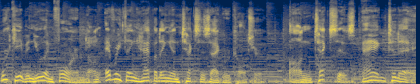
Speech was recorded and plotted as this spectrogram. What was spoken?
We're keeping you informed on everything happening in Texas agriculture on Texas Ag Today.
